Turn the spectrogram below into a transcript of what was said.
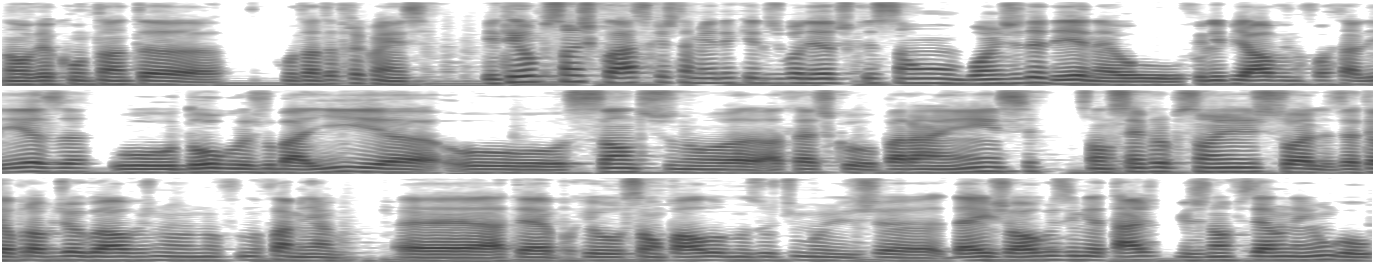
não vê com tanta com tanta frequência. E tem opções clássicas também daqueles goleiros que são bons de DD, né? O Felipe Alves no Fortaleza, o Douglas do Bahia, o Santos no Atlético Paranaense. São sempre opções sólidas. Até o próprio Diogo Alves no, no, no Flamengo. É, até porque o São Paulo, nos últimos uh, é, 10 jogos, e metade eles não fizeram nenhum gol.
